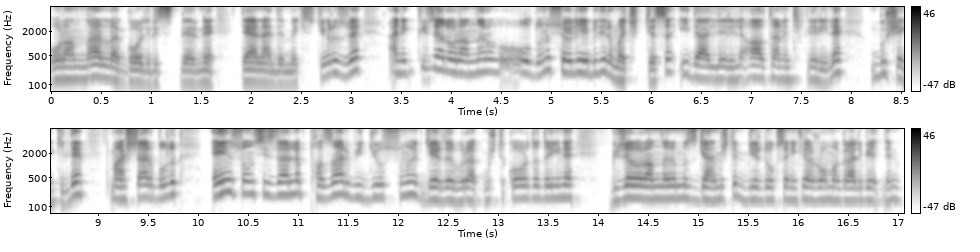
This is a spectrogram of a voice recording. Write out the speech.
oranlarla gol risklerini değerlendirmek istiyoruz ve hani güzel oranlar olduğunu söyleyebilirim açıkçası. İdealleriyle, alternatifleriyle bu şekilde maçlar bulduk. En son sizlerle pazar videosunu geride bırakmıştık. Orada da yine güzel oranlarımız gelmişti. 1.92'ler Roma galibiyetlerinin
